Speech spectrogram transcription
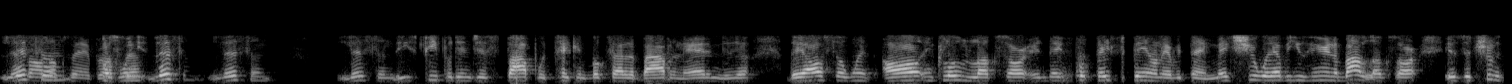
That's all I'm Listen, saying, because brother. when you listen, listen, listen, these people didn't just stop with taking books out of the Bible and adding to it. They also went all, including Luxor, and they put they spin on everything. Make sure whatever you're hearing about Luxor is the truth.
